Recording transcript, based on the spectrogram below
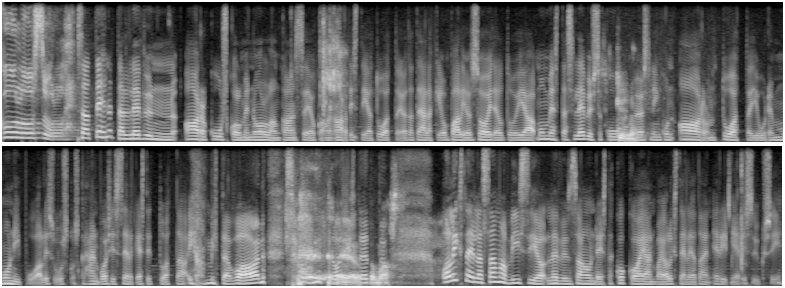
kuuluu sulle. Sä oot tehnyt tämän levyn Aaro 630 kanssa, joka on artisti ja tuottaja, jota täälläkin on paljon soiteltu. Ja mun mielestä tässä levyssä kuuluu Kyllä. myös niin kuin Aaron tuottajuuden monipuolisuus, koska hän voisi selkeästi tuottaa ihan mitä vaan. Se on nyt todistettu. Oliko teillä sama visio levyn soundeista koko ajan vai oliko teillä jotain erimielisyyksiä?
